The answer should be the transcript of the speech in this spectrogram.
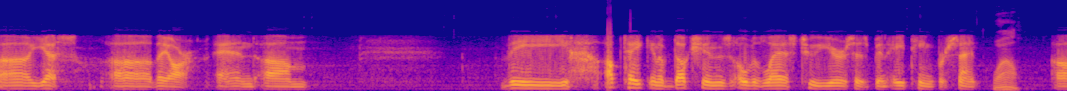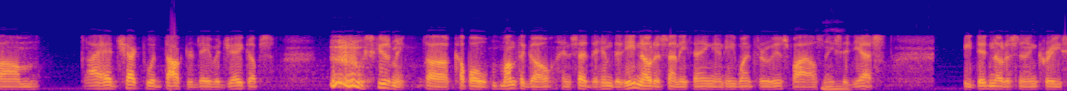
Uh, yes, uh, they are. And um, the uptake in abductions over the last two years has been 18%. Wow. Um, I had checked with Dr. David Jacobs, excuse me, uh, a couple months ago and said to him, did he notice anything? And he went through his files and he said, yes. He did notice an increase.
